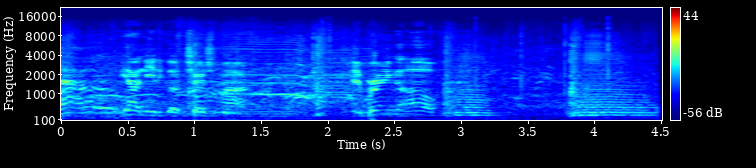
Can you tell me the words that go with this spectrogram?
Yeah, Y'all need to go to church tomorrow and bring off.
